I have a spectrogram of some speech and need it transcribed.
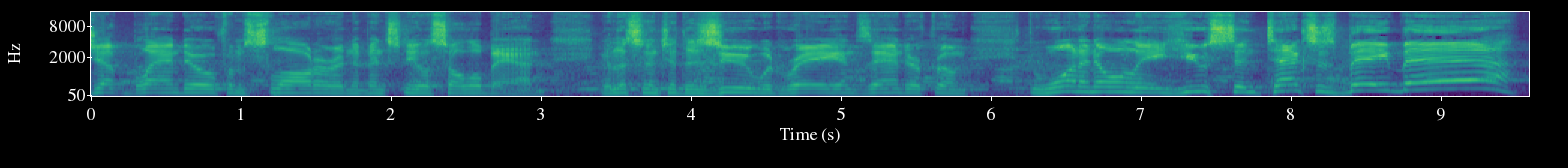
Jeff Blando from Slaughter and the Vince Neil Solo Band. You're listening to The Zoo with Ray and Sandra from the one and only Houston, Texas, baby!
